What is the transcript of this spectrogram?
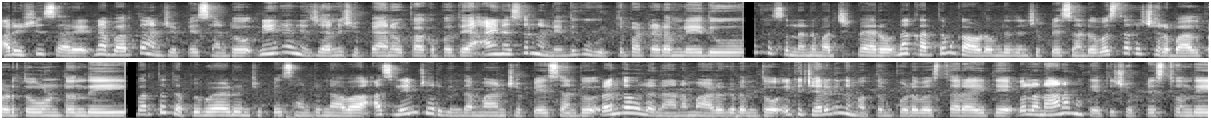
ఆ రిషి సరే నా భర్త అని చెప్పేసి అంటూ నేనే నిజాన్ని చెప్పాను. కాకపోతే ఆయన అసలు నన్ను ఎందుకు గుర్తుపట్టడం లేదు? అసలు నన్ను మర్చిపోయారు? నాకు అర్థం కావడం లేదని చెప్పేసి అంటూ వస్తారో? చాలా బాధపడుతూ ఉంటుంది. భర్త తప్పిపోయాడు అని చెప్పేసి అంటున్నావా? అసలు ఏం జరిగిందమ్మా? అని చెప్పేసి అంటూ రంగ వాళ్ళ నానమ్మ అడగడంతో ఇక జరిగింది మొత్తం కూడా వస్తారా అయితే? వాళ్ళ నానమ్మకైతే చెప్పేస్తుంది.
